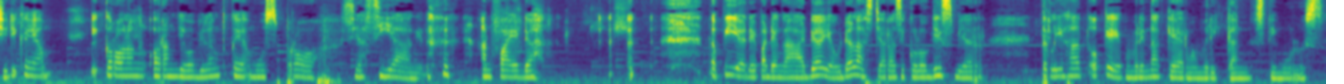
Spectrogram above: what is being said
Jadi kayak kalau orang orang Jawa bilang tuh kayak muspro sia-sia gitu unfaedah. Tapi ya daripada nggak ada ya udahlah secara psikologis biar terlihat oke okay, pemerintah care memberikan stimulus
